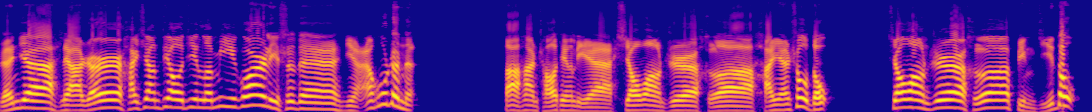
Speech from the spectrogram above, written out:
人家俩人还像掉进了蜜罐里似的黏糊着呢。大汉朝廷里，萧望之和韩延寿斗。萧望之和丙吉斗，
